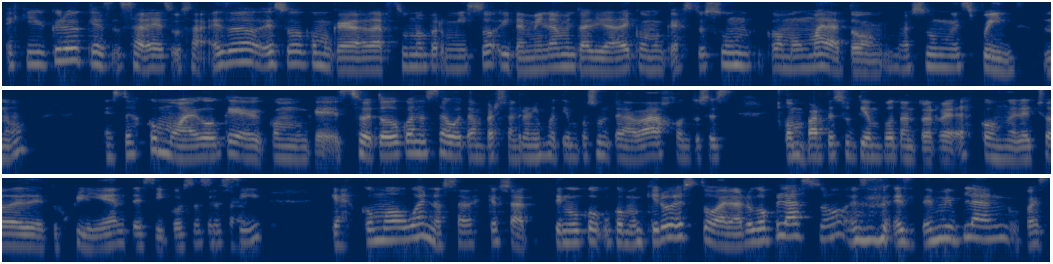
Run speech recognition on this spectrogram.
Es que yo creo que, ¿sabes? O sea, eso, eso como que darse uno permiso y también la mentalidad de como que esto es un, como un maratón, no es un sprint, ¿no? Esto es como algo que, como que, sobre todo cuando se agotan personas, al mismo tiempo es un trabajo, entonces comparte su tiempo tanto en redes con el hecho de, tus clientes y cosas así, que es como, bueno, sabes que, o sea, tengo como, quiero esto a largo plazo, este es mi plan, pues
